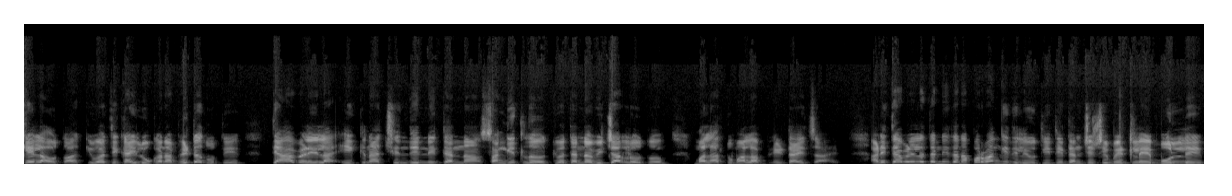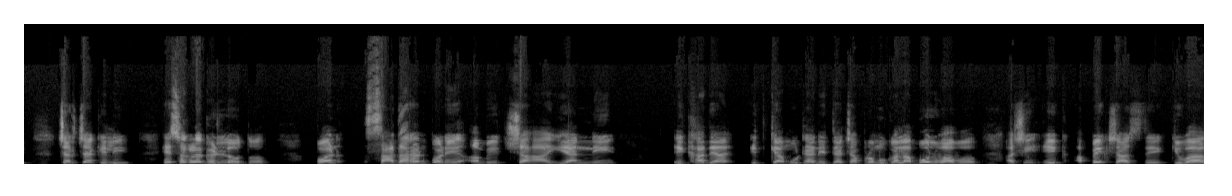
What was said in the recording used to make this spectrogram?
केला होता किंवा ते काही लोकांना भेटत होते त्यावेळेला एकनाथ शिंदेंनी त्यांना सांगितलं किंवा त्यांना विचारलं होतं मला तुम्हाला भेटायचं आहे. आणि त्यावेळेला त्यांनी त्यांना परवानगी दिली होती ते त्यांच्याशी भेटले बोलले चर्चा केली. हे सगळं घडलं होतं. पण साधारणपणे अमित शहा यांनी एखाद्या इतक्या मोठ्या नेत्याच्या प्रमुखाला बोलवावं अशी एक अपेक्षा असते किंवा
